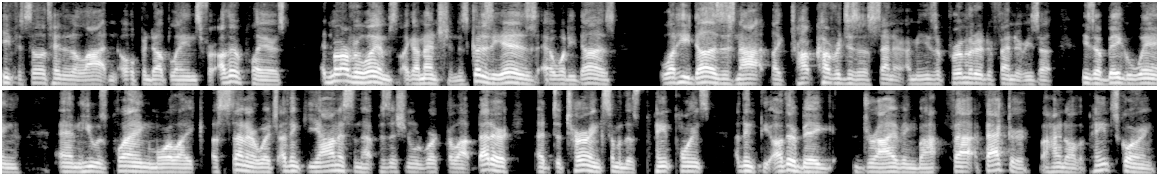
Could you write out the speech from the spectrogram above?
he facilitated a lot and opened up lanes for other players. And Marvin Williams, like I mentioned, as good as he is at what he does, what he does is not like top coverage as a center. I mean, he's a perimeter defender. He's a he's a big wing, and he was playing more like a center, which I think Giannis in that position would work a lot better at deterring some of those paint points. I think the other big driving factor behind all the paint scoring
